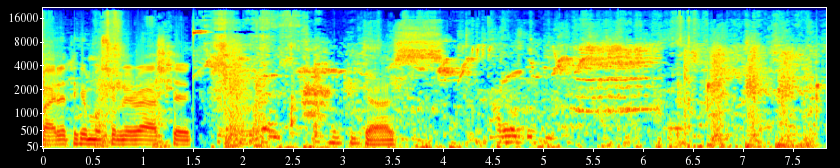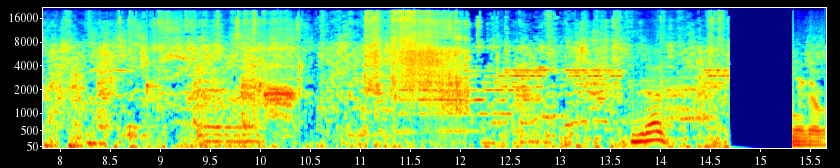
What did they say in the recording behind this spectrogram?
বাইরে থেকে মুসল্লিরা আসে। গাছ। মিরাজ নিয়ে যাব।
